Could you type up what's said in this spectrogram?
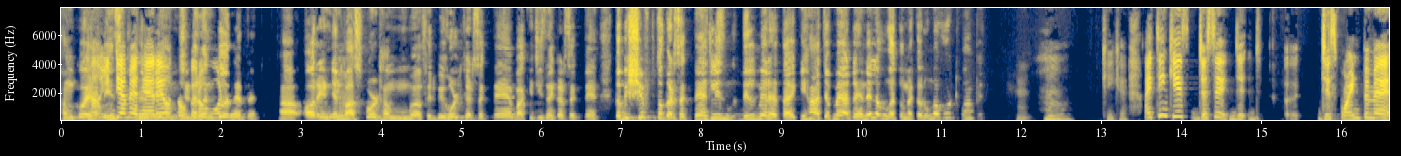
हमको हाँ, इंडिया में रह रहे हो तो करो रहते हैं और इंडियन पासपोर्ट हम्म। हम फिर भी होल्ड कर सकते हैं बाकी चीज़ें कर सकते हैं। कभी शिफ्ट तो कर सकते हैं एटलीस्ट दिल में रहता है कि हाँ जब मैं रहने लगूँगा तो मैं करूँगा वोट वहाँ पे। हम्म, हम्म ठीक है। आई थिंक ये जैसे ज, जिस पॉइंट पे मैं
